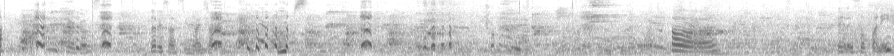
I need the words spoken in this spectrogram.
off. There it goes. Larissa, stand by side. Oops. Oh. That is so funny.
